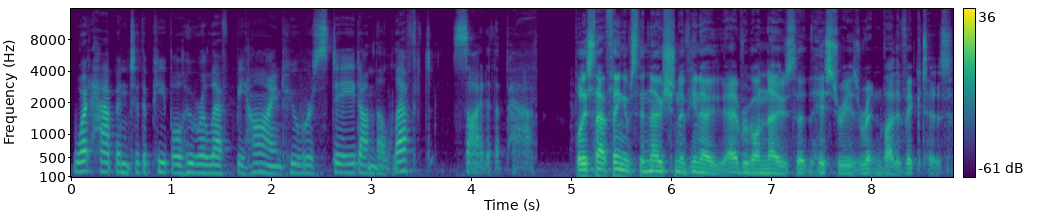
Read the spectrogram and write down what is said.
what happened to the people who were left behind, who were stayed on the left side of the path? Well, it's that thing. It's the notion of you know everyone knows that history is written by the victors,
